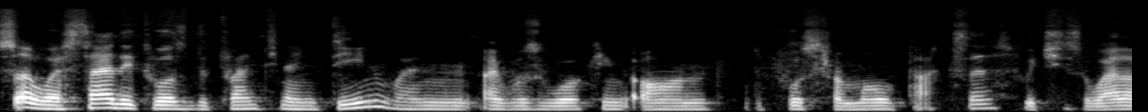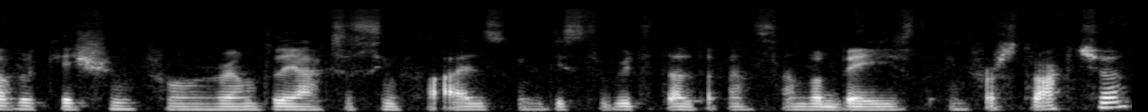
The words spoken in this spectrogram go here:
So I said it was the 2019 when I was working on the FUSS Remote Access, which is a web application for remotely accessing files in distributed LDAP ensemble-based infrastructure.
